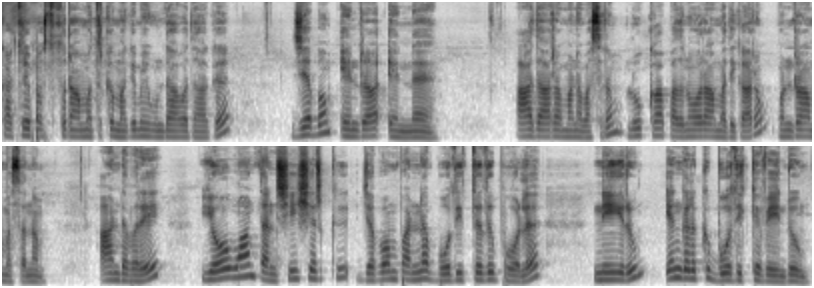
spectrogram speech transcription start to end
கர்த்தருடைய பரிசுத்த நாமத்திற்கு மகிமை உண்டாவதாக. ஜெபம் என்றால் என்ன? ஆதாரமான வசனம் லூக்கா பதினோராம் அதிகாரம் ஒன்றாம் வசனம். ஆண்டவரே யோவான் தன் சீஷருக்கு ஜெபம் பண்ண போதித்தது போல நீரும் எங்களுக்கு போதிக்க வேண்டும்.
